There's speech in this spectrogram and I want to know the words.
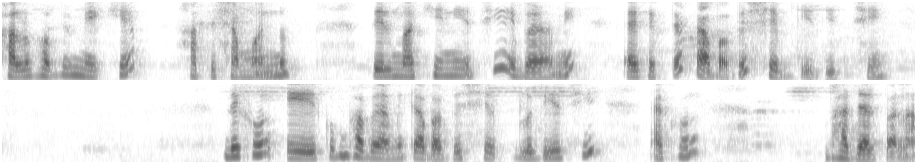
ভালোভাবে মেখে হাতে সামান্য তেল মাখিয়ে নিয়েছি। এবার আমি এক একটা কাবাবের শেপ দিয়ে দিচ্ছি। দেখুন, এরকমভাবে আমি কাবাবের শেপগুলো দিয়েছি। এখন ভাজার পালা।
